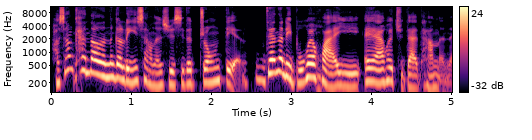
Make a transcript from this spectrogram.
好像看到了那个理想的学习的终点，你在那里不会怀疑 AI 会取代他们呢？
